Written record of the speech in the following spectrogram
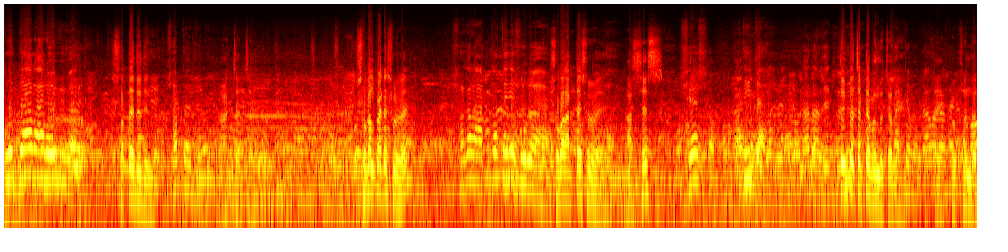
বুধবার আর রবিবার। সপ্তাহে দুদিন? সপ্তাহে দুদিন। আচ্ছা আচ্ছা। সকাল কয়টা শুরু হয়? সকাল আটটা থেকে শুরু হয়। সকাল আটটায় শুরু হয়। আর শেষ? শেষ তিনটা। তিনটা চারটা পর্যন্ত চলে। খুব সুন্দর।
